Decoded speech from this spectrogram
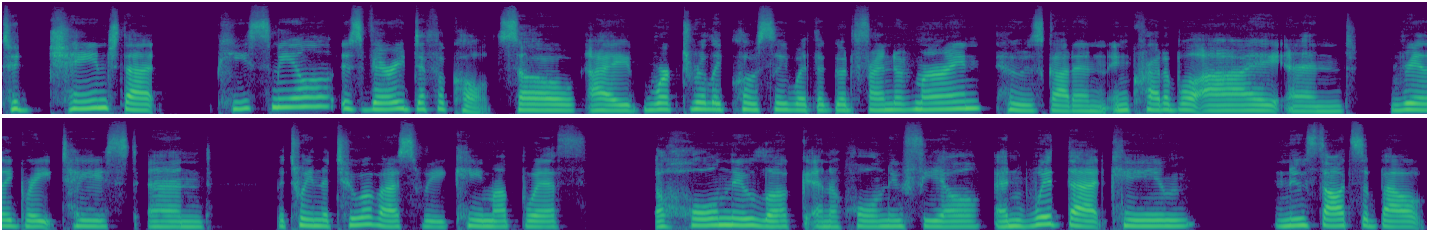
to change that piecemeal is very difficult. So I worked really closely with a good friend of mine who's got an incredible eye and really great taste. And between the two of us, we came up with a whole new look and a whole new feel. And with that came new thoughts about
